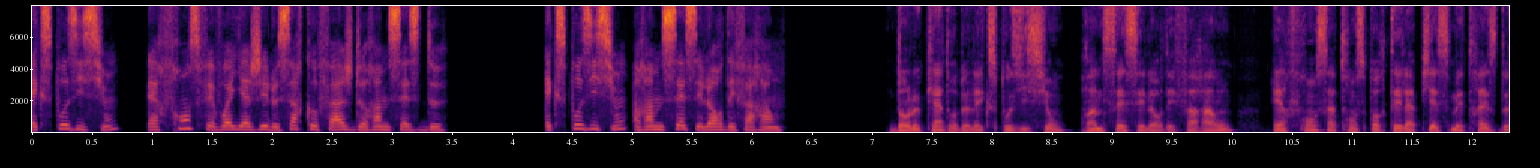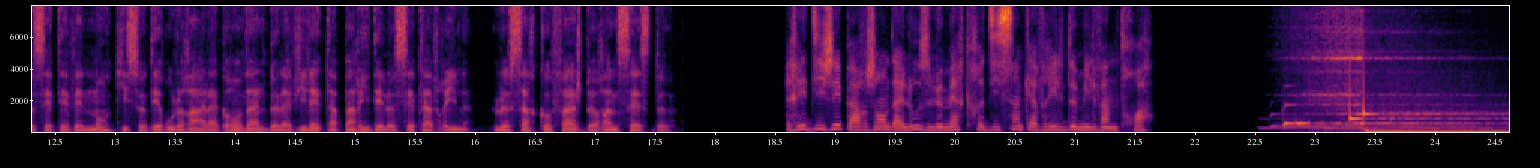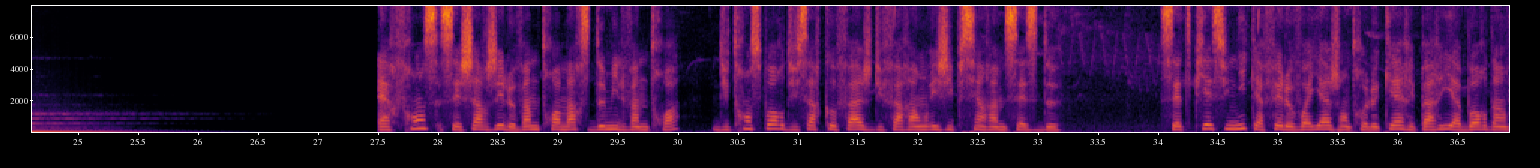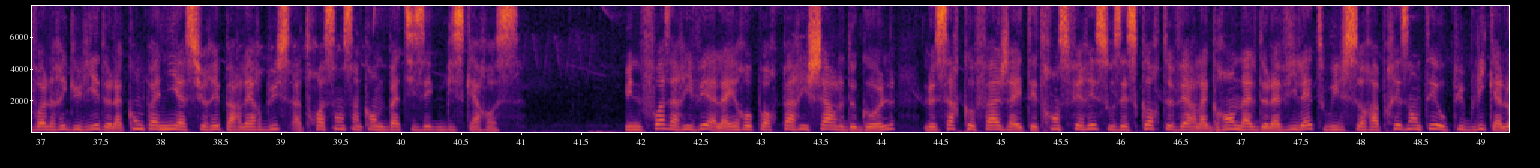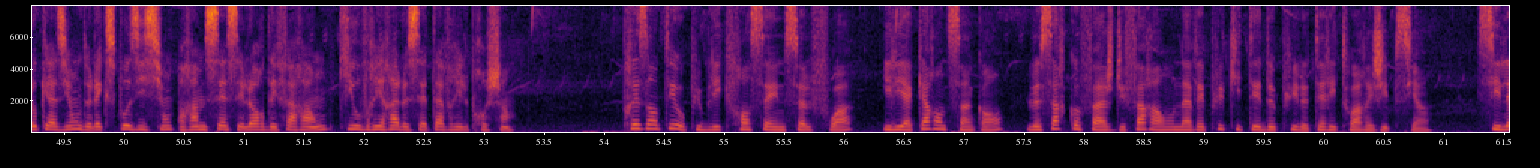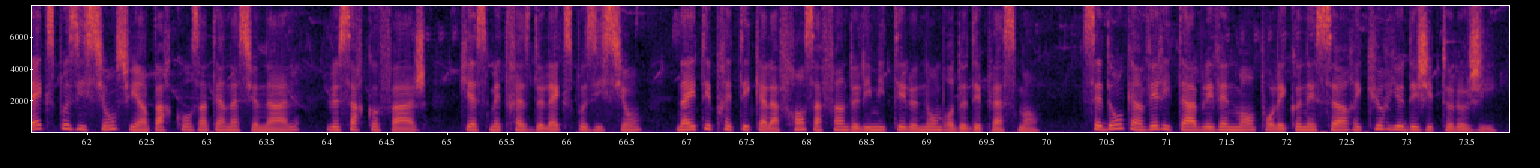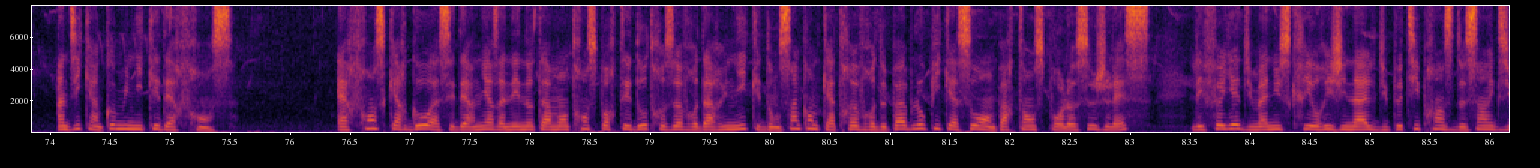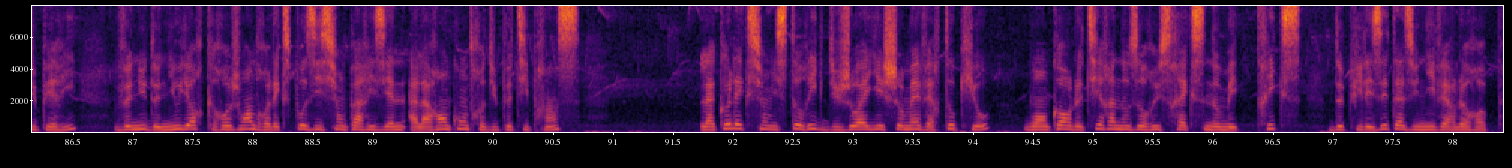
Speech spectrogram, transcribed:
Exposition Air France fait voyager le sarcophage de Ramsès II. Exposition Ramsès et l'or des pharaons. Dans le cadre de l'exposition Ramsès et l'or des pharaons, Air France a transporté la pièce maîtresse de cet événement qui se déroulera à la Grande Halle de la Villette à Paris dès le 7 avril, le sarcophage de Ramsès II. Rédigé par Jean Dalouse le mercredi 5 avril 2023. Air France s'est chargé le 23 mars 2023 du transport du sarcophage du pharaon égyptien Ramsès II. Cette pièce unique a fait le voyage entre le Caire et Paris à bord d'un vol régulier de la compagnie assurée par l'Airbus A350 baptisé Biscarros. Une fois arrivé à l'aéroport Paris-Charles de Gaulle, le sarcophage a été transféré sous escorte vers la Grande Halle de la Villette où il sera présenté au public à l'occasion de l'exposition Ramsès et l'or des pharaons qui ouvrira le 7 avril prochain. Présenté au public français une seule fois, il y a 45 ans, le sarcophage du pharaon n'avait plus quitté depuis le territoire égyptien. Si l'exposition suit un parcours international, le sarcophage, pièce maîtresse de l'exposition, n'a été prêté qu'à la France afin de limiter le nombre de déplacements. C'est donc un véritable événement pour les connaisseurs et curieux d'égyptologie. Indique un communiqué d'Air France. Air France Cargo a ces dernières années notamment transporté d'autres œuvres d'art uniques dont 54 œuvres de Pablo Picasso en partance pour Los Angeles, les feuillets du manuscrit original du Petit Prince de Saint-Exupéry, venu de New York rejoindre l'exposition parisienne à la rencontre du Petit Prince, la collection historique du joaillier Chaumet vers Tokyo, ou encore le Tyrannosaurus rex nommé Trix, depuis les États-Unis vers l'Europe.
